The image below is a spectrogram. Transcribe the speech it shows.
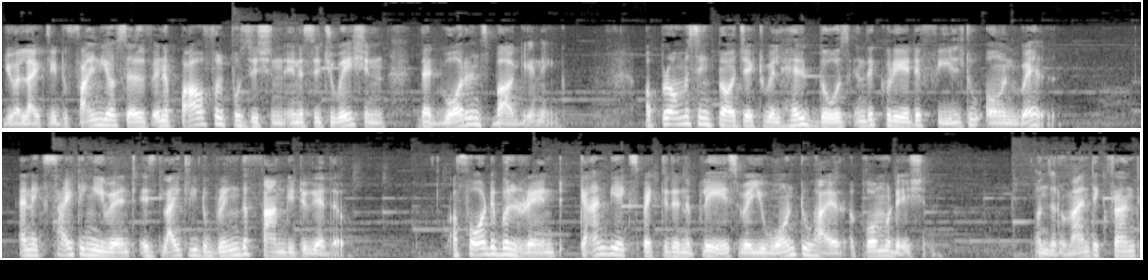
You are likely to find yourself in a powerful position in a situation that warrants bargaining. A promising project will help those in the creative field to earn well. An exciting event is likely to bring the family together. Affordable rent can be expected in a place where you want to hire accommodation. On the romantic front,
